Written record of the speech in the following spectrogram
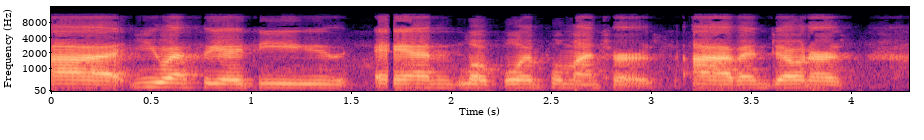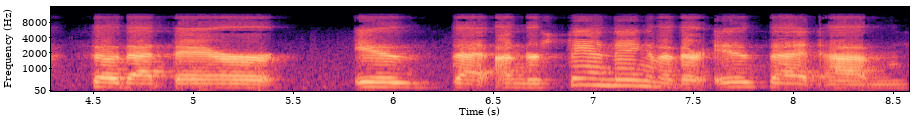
uh, USAID and local implementers um, and donors so that there is that understanding and that there is that um,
